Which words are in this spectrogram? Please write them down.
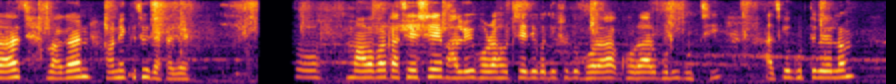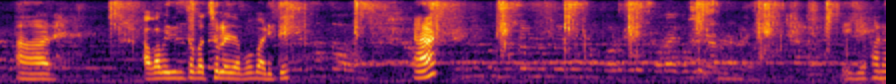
গাছ বাগান অনেক কিছুই দেখা যায়। তো মা বাবার কাছে এসে ভালোই ঘোরা হচ্ছে এদিক ওদিক শুধু ঘোরা ঘোরা আর ঘুরি ঘুরছি। আজকে ঘুরতে বেরোলাম আর আগামী দিন তো আবার চলে যাব বাড়িতে। হ্যাঁ? এই যে এখানে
